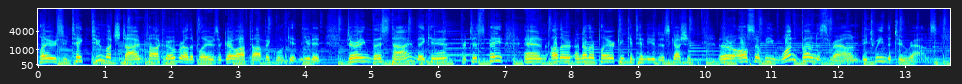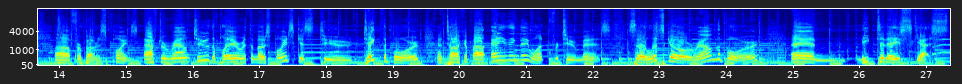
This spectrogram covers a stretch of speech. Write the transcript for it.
Players who take too much time, talk over other players, or go off topic will get muted. During this time, they can't participate, and other another player can continue the discussion. There will also be one bonus round between the two rounds uh, for bonus points. After round two, the player with the most points gets to take the board and talk about anything they want for two minutes. So let's go around the board and meet today's guest.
